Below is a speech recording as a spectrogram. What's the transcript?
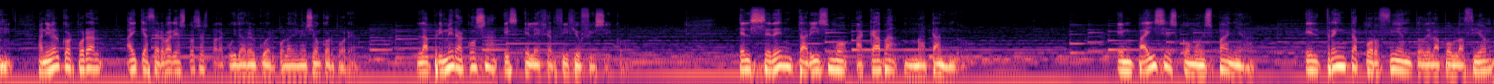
a nivel corporal hay que hacer varias cosas para cuidar el cuerpo, la dimensión corpórea. La primera cosa es el ejercicio físico. El sedentarismo acaba matando. En países como España, el 30% de la población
